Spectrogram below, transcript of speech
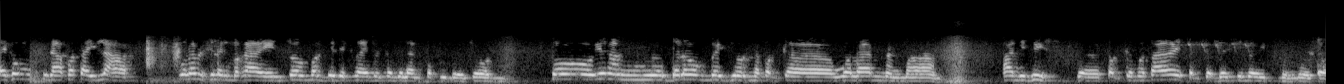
Ay kung pinapatay lahat, wala na silang makain, so magde-decline ang kanilang population. So, yun ang dalawang major na pagkawalan ng mga honeybees, uh, pagkamatay, pagka-decimate ng mga ito.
